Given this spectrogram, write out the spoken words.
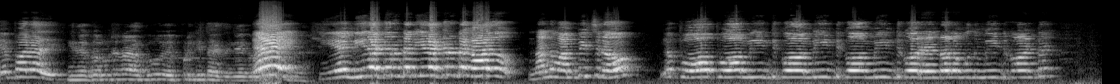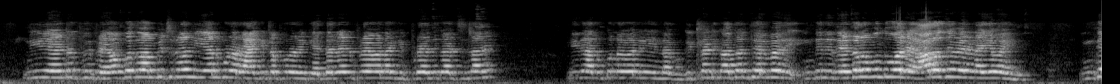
ఏం పని అది? నీ దగ్గర ఉంటే నాకు ఎప్పుడు గీత ఏ నీ దగ్గర ఉంటే నీ దగ్గర ఉంటే కాదు. నన్ను ఇక పో పో మీ ఇంటికో మీ ఇంటికో మీ ఇంటికో రెండు రోజుల ముందు మీ ఇంటికో అంటే నీ ఏంటో ప్రేమ కొద్ది పంపించినావు నీ అని కూడా రాగిట్ల పూర నీకు ఎంత లేని ప్రేమ నాకు ఇప్పుడు ఎందుకు వచ్చిందని నేను అనుకున్నా కానీ నాకు గిట్లాంటి కథ అని తెలియదు. ఇంకా నీ రెండు రోజుల ముందు పోలే ఆ రోజే వేరే నయ్యమైంది. ఇంకా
